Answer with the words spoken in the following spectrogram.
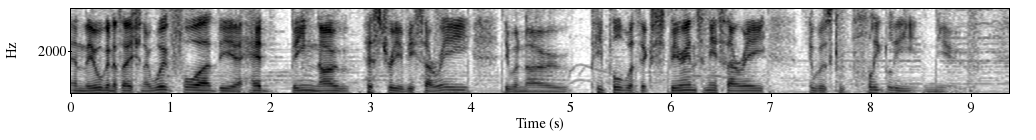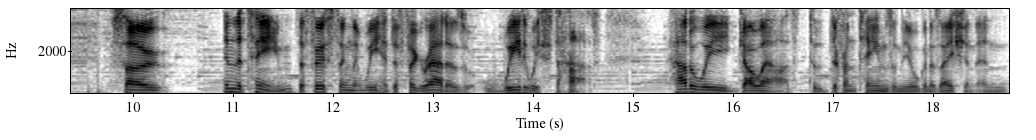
And the organization I worked for, there had been no history of SRE, there were no people with experience in SRE, it was completely new. So, in the team, the first thing that we had to figure out is where do we start? How do we go out to the different teams in the organization and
